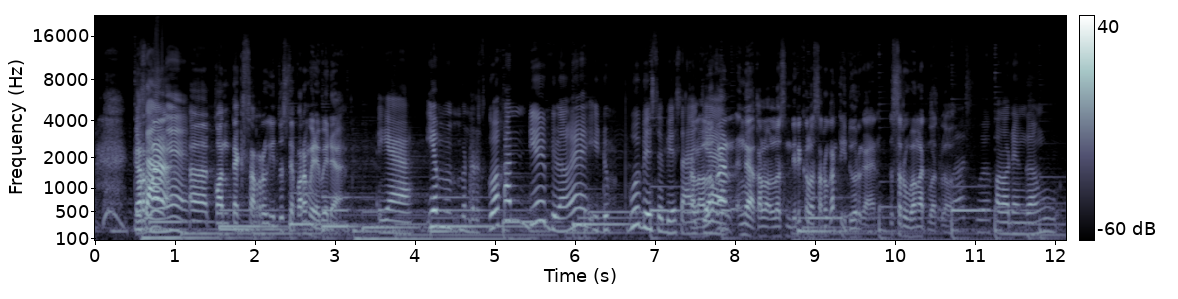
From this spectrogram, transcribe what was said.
karena Misalnya. eh, konteks seru itu setiap orang beda-beda. Iya. Ya menurut gua kan dia bilangnya hidup gue biasa-biasa aja. kalau lo kan enggak kalau lo sendiri kalau seru kan tidur kan. Itu seru banget buat lo. Kalau ada yang ganggu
